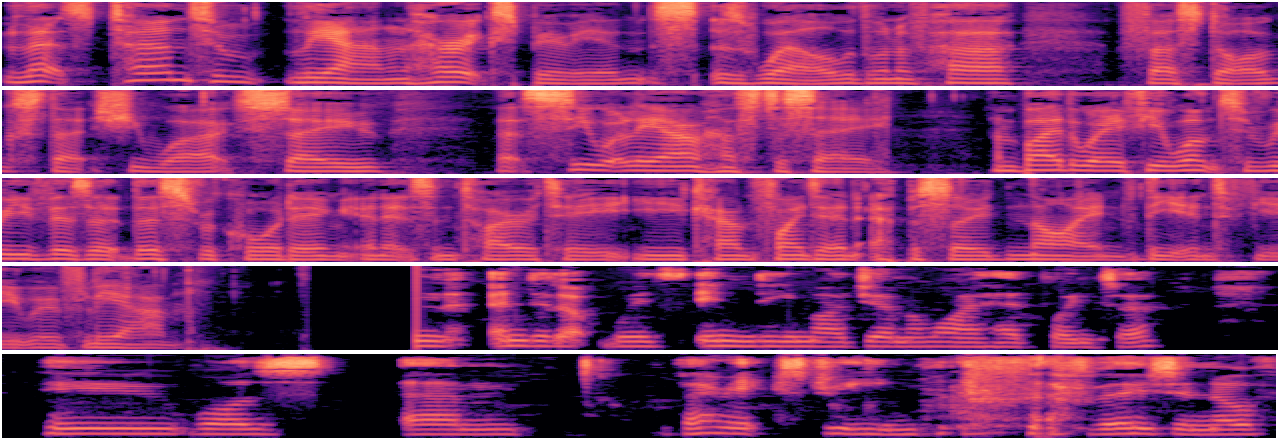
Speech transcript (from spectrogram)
let's turn to Leanne and her experience as well with one of her first dogs that she worked. So let's see what Leanne has to say. And by the way, if you want to revisit this recording in its entirety, you can find it in episode 9, the interview with Leanne. Ended up with Indy, my German Wirehaired pointer, who was um, very extreme version of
